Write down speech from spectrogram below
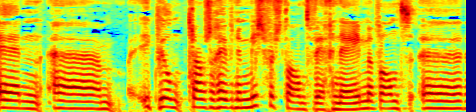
En ehm, ik wil trouwens nog even een misverstand wegnemen. Want eh, eh,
